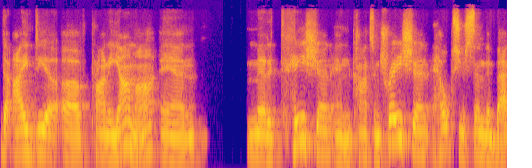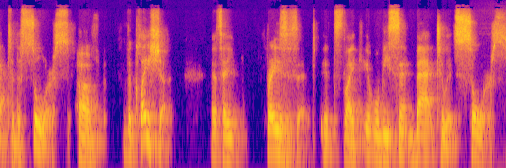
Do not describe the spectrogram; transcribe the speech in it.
the idea of pranayama and meditation and concentration helps you send them back to the source of the klesha. That's how he phrases it. It's like it will be sent back to its source.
